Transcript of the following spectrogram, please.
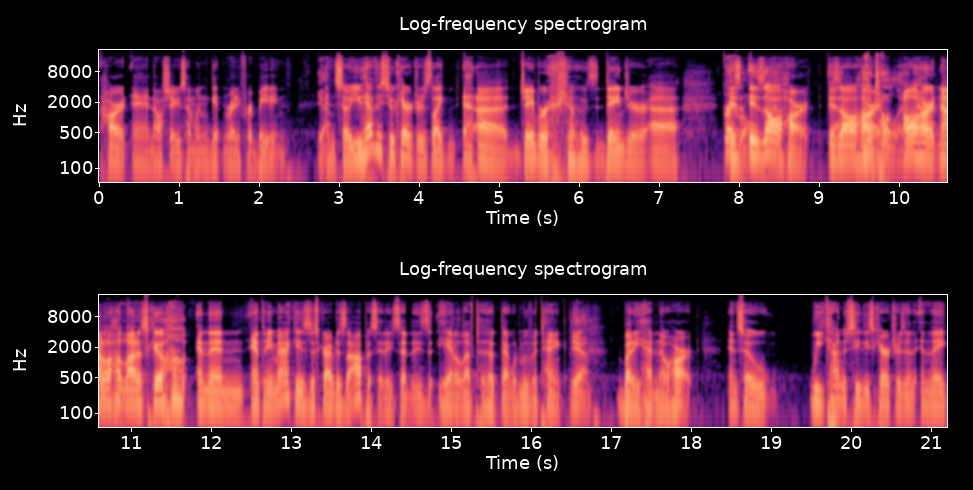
heart, and I'll show you someone getting ready for a beating." Yeah. And so you have these two characters like uh, Jay Baruch, who's Danger, uh, Great is, is all Yeah. heart. Is Yeah. all Oh, heart. totally, All yeah. heart, not a lot, lot of skill. And then Anthony Mackie is described as the opposite. He said he's, he had a left hook that would move a tank, Yeah. but he had no heart. And so we kind of see these characters, and, and they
